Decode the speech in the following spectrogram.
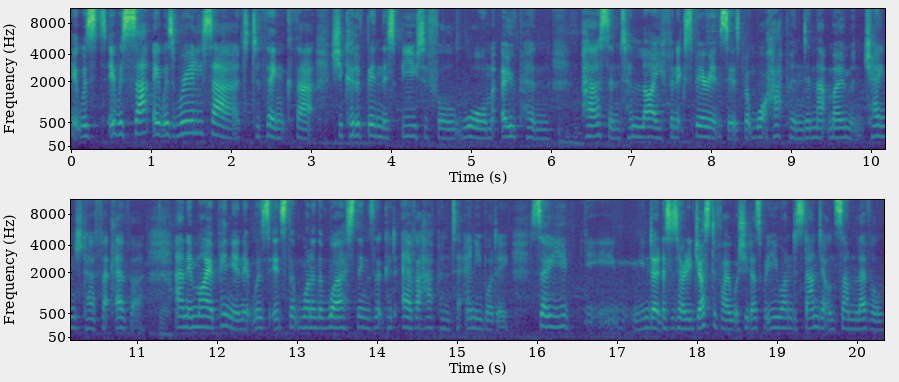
it was it was sad it was really sad to think that she could have been this beautiful warm open mm-hmm. person to life and experiences but what happened in that moment changed her forever. And in my opinion it was it's the, one of the worst things that could ever happen to anybody. So you, you you don't necessarily justify what she does but you understand it on some level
